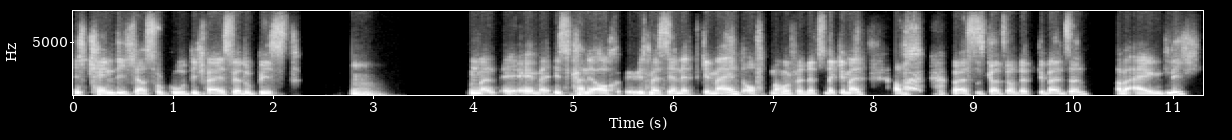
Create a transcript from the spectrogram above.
ich kenne dich ja so gut, ich weiß, wer du bist. Mhm. Man, äh, äh es kann ja auch, ich meine, es ist ja nett gemeint, oft machen wir vielleicht nicht so nett gemeint, aber meistens kann es ja auch nett gemeint sein. Aber eigentlich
